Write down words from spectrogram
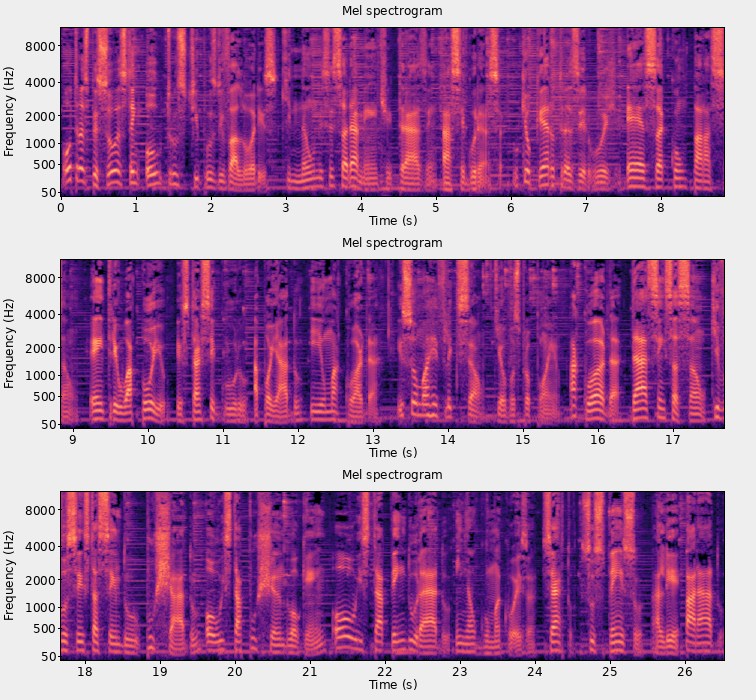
Outras pessoas têm outros tipos de valores que não necessariamente trazem a segurança. O que eu quero trazer hoje é essa comparação entre o apoio, estar seguro, apoiado, e uma corda. Isso é uma reflexão que eu vos proponho. A corda dá a sensação que você está sendo puxado, ou está puxando alguém, ou está pendurado em alguma coisa, certo? Suspenso ali, parado,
